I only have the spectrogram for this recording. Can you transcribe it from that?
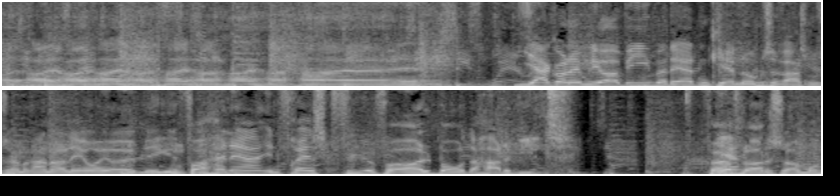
Hej, hej, hej, hej, hej, hej, hej, hej, hej. Jeg går nemlig op i, hvad det er, den kære numse Rasmus, han render og laver i øjeblikket. For han er en frisk fyr fra Aalborg, der har det vildt. Før ja. Flotte sommer.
